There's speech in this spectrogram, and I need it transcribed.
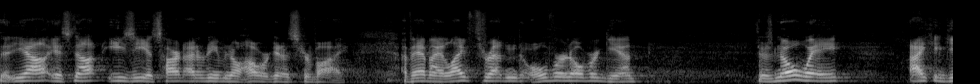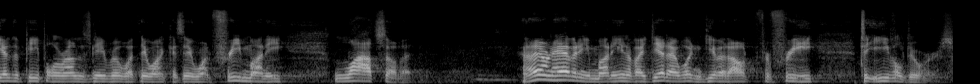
that, yeah, it's not easy, it's hard. I don't even know how we're going to survive. I've had my life threatened over and over again. There's no way I can give the people around this neighborhood what they want because they want free money, lots of it. And I don't have any money, and if I did, I wouldn't give it out for free to evildoers.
